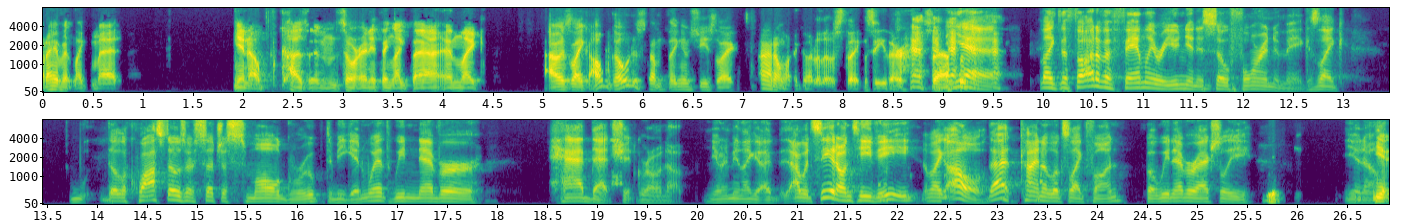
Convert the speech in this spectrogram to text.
but I haven't like met, you know, cousins or anything like that. And like, I was like, I'll go to something, and she's like, I don't want to go to those things either. So yeah, like the thought of a family reunion is so foreign to me because like the Loquastos are such a small group to begin with. We never had that shit growing up. You know what I mean? Like I, I would see it on TV. I'm like, oh, that kind of looks like fun, but we never actually, you know. Yeah,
